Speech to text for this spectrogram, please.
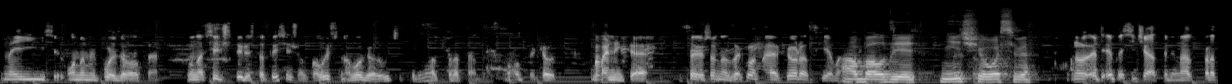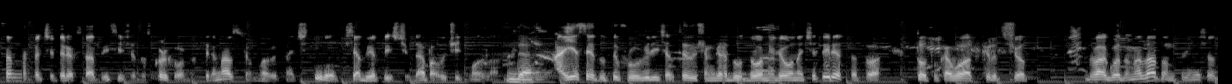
на ИИСе, он ими пользовался. Но на все 400 тысяч он получит налоговый вычет 13%. Ну, вот такая вот маленькая, совершенно законная афера, схема. Обалдеть, ничего себе. Ну, это, это сейчас 13% от 400 тысяч. Это сколько у нас? 13 умножить на 4, 52 тысячи, да, получить можно. Да. А если эту цифру увеличат в следующем году до миллиона четыреста, то тот, у кого открыт счет два года назад, он принесет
